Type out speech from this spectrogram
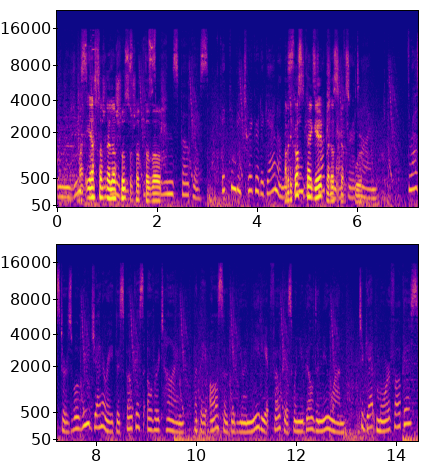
when you use Mein erster schneller Schuss und schon versaut. Aber die kosten kein Geld mehr, das ist ganz cool. Thrusters will regenerate this focus over time, but they also give you immediate focus when you build a new one. To get more focus,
